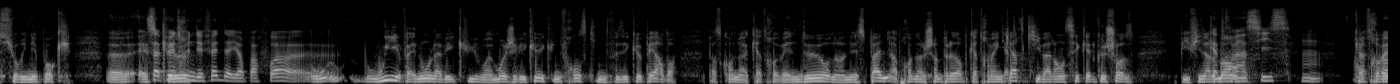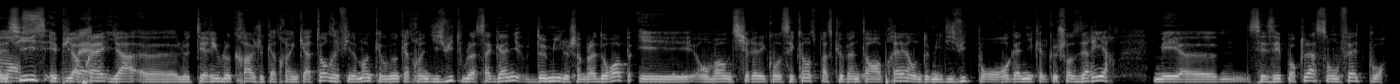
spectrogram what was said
sur une époque. Euh, ça peut être une défaite d'ailleurs parfois. Euh, oui, enfin nous on l'a vécu. Moi j'ai vécu avec une France qui ne faisait que perdre parce qu'on a 82, on a en Espagne, après on a le championnat d'Europe 84 qui va lancer quelque chose. Et puis finalement. 86. 86, et puis après, il y a euh, le terrible crash de 94, et finalement, 98, où là, ça gagne 2000 le championnat d'Europe, et on va en tirer les conséquences presque 20 ans après, en 2018, pour regagner quelque chose derrière. Mais euh, ces époques-là sont faites pour,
